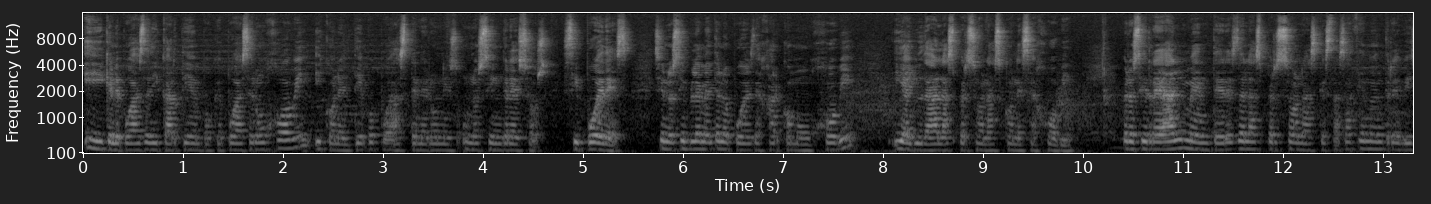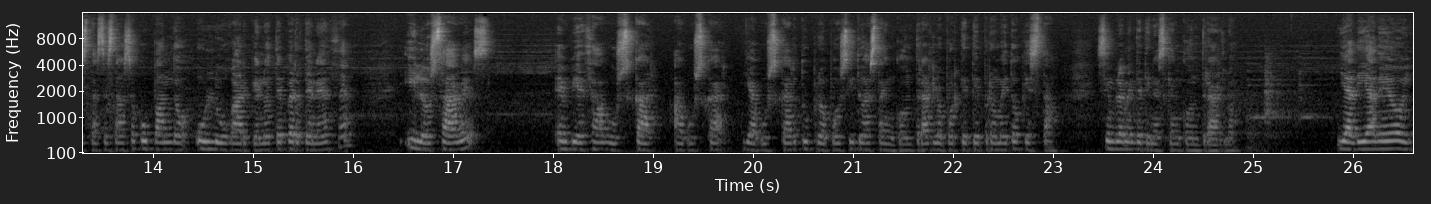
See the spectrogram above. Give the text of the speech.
y que le puedas dedicar tiempo, que pueda ser un hobby y con el tiempo puedas tener unos, unos ingresos, si puedes, si no simplemente lo puedes dejar como un hobby y ayudar a las personas con ese hobby. Pero si realmente eres de las personas que estás haciendo entrevistas, estás ocupando un lugar que no te pertenece y lo sabes, empieza a buscar, a buscar y a buscar tu propósito hasta encontrarlo, porque te prometo que está. Simplemente tienes que encontrarlo. Y a día de hoy,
